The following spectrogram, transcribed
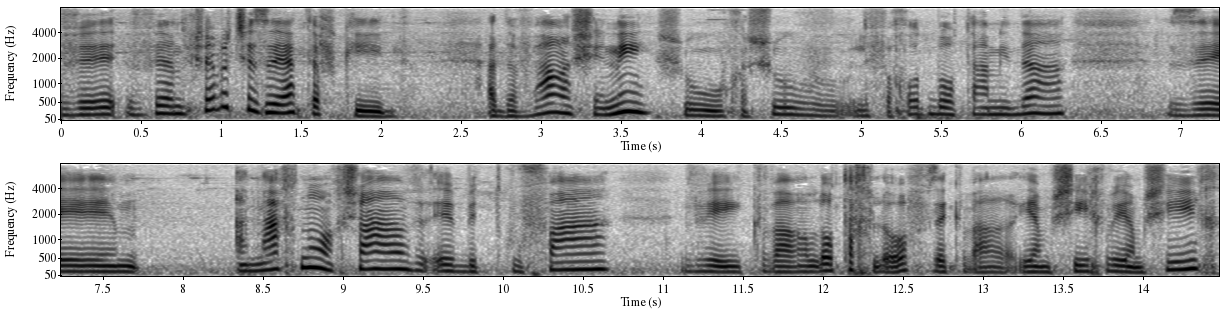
ו- ואני חושבת שזה התפקיד. הדבר השני, שהוא חשוב לפחות באותה מידה, זה אנחנו עכשיו אה, בתקופה, והיא כבר לא תחלוף, זה כבר ימשיך וימשיך,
